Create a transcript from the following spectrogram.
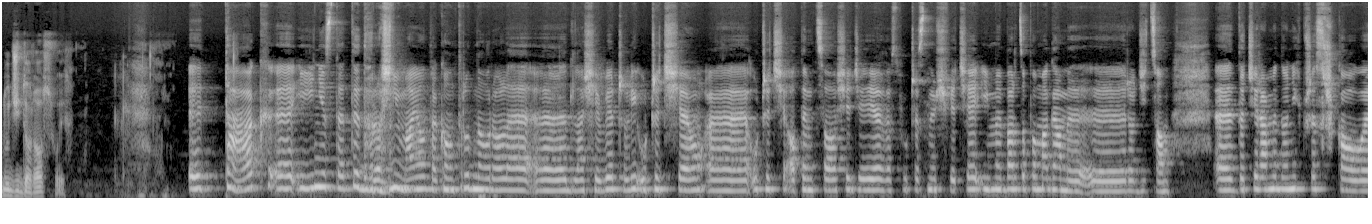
ludzi dorosłych. Y, tak, y, i niestety dorośli mają taką trudną rolę dla siebie, czyli uczyć się, uczyć się o tym, co się dzieje we współczesnym świecie, i my bardzo pomagamy rodzicom. Docieramy do nich przez szkoły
